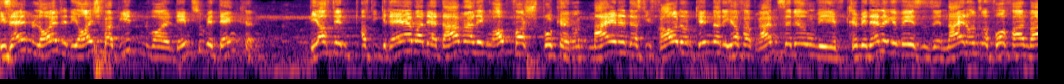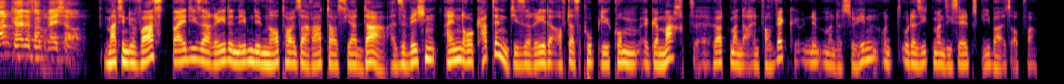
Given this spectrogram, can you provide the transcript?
Dieselben Leute, die euch verbieten wollen, dem zu gedenken, die auf, den, auf die Gräber der damaligen Opfer spucken und meinen, dass die Frauen und Kinder, die hier verbrannt sind, irgendwie Kriminelle gewesen sind. Nein, unsere Vorfahren waren keine Verbrecher. Martin, du warst bei dieser Rede neben dem Nordhäuser Rathaus ja da. Also welchen Eindruck hat denn diese Rede auf das Publikum äh, gemacht? Hört man da einfach weg? Nimmt man das so hin? Und, oder sieht man sich selbst lieber als Opfer?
